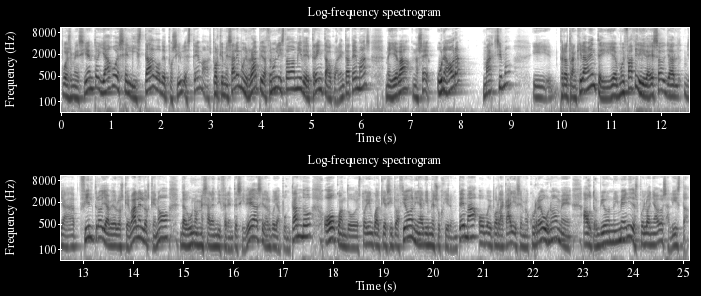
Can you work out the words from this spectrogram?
pues me siento y hago ese listado de posibles temas, porque me sale muy rápido. Hacer un listado a mí de 30 o 40 temas me lleva, no sé, una hora máximo pero tranquilamente, y es muy fácil, y de eso ya, ya filtro, ya veo los que valen, los que no, de algunos me salen diferentes ideas y las voy apuntando, o cuando estoy en cualquier situación y alguien me sugiere un tema, o voy por la calle y se me ocurre uno, me autoenvío un email y después lo añado a esa lista.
